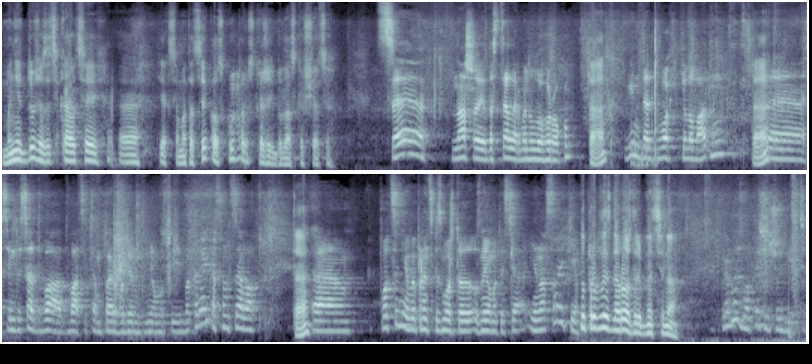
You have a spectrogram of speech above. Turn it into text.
Мені дуже зацікавив цей е, як це, мотоцикл, скутер. Скажіть, будь ласка, що це? Це наш бестселер минулого року. Так, Він йде 2 кВт, так, 72-20 ампер годин в ньому стоїть батарейка свинцева. так. Е, По ціні ви, в принципі, зможете ознайомитися і на сайті. Ну, приблизно роздрібна ціна. Приблизно 1200.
